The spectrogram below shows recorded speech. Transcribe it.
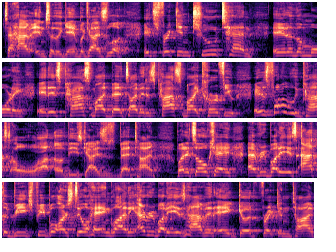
to have into the game. But guys, look, it's freaking 2.10 in the morning. It is past my bedtime. It is past my curfew. It is probably past a lot of these guys' bedtime. But it's okay. Everybody is at the beach. People are still hang gliding everybody is having a good freaking time.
